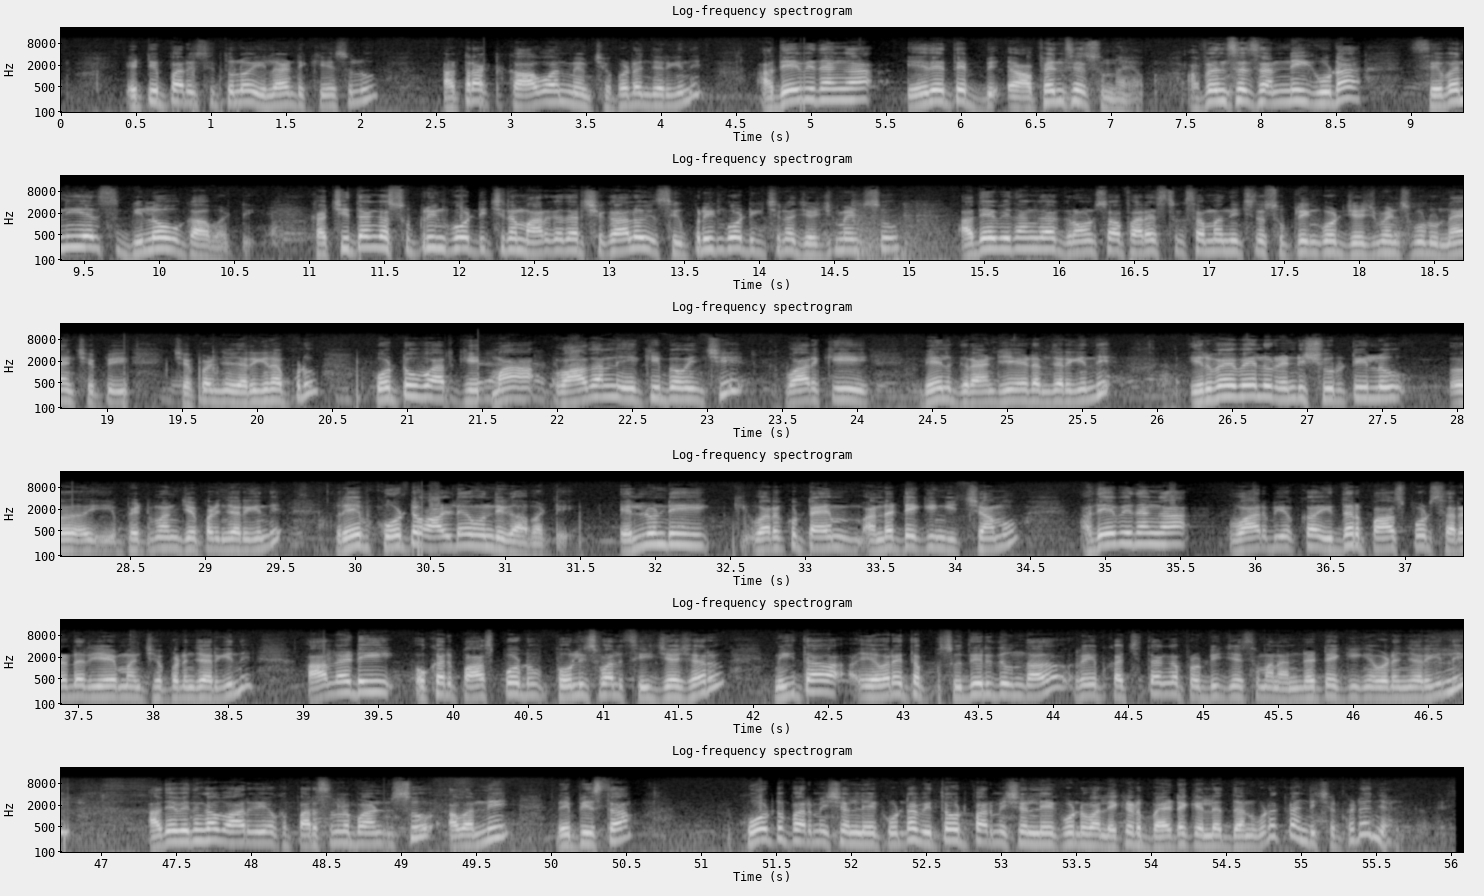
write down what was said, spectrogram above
ఎట్టి పరిస్థితుల్లో ఇలాంటి కేసులు అట్రాక్ట్ కావు అని మేము చెప్పడం జరిగింది. అదేవిధంగా ఏదైతే అఫెన్సెస్ ఉన్నాయో అఫెన్సెస్ అన్నీ కూడా సెవెన్ ఇయర్స్ బిలో కాబట్టి ఖచ్చితంగా సుప్రీంకోర్టు ఇచ్చిన మార్గదర్శకాలు సుప్రీంకోర్టు ఇచ్చిన జడ్జిమెంట్స్ అదేవిధంగా గ్రౌండ్స్ ఆఫ్ అరెస్ట్కి సంబంధించిన సుప్రీంకోర్టు జడ్జిమెంట్స్ కూడా ఉన్నాయని చెప్పి చెప్పడం జరిగినప్పుడు కోర్టు వారికి మా వాదనలు ఏకీభవించి వారికి బెయిల్ గ్రాంట్ చేయడం జరిగింది. ఇరవై వేలు రెండు షూరిటీలు పెట్టమని చెప్పడం జరిగింది. రేపు కోర్టు హాలిడే ఉంది కాబట్టి ఎల్లుండి వరకు టైం అండర్టేకింగ్ ఇచ్చాము. అదేవిధంగా వారి యొక్క ఇద్దరు పాస్పోర్ట్ సరెండర్ చేయమని చెప్పడం జరిగింది. ఆల్రెడీ ఒకరి పాస్పోర్ట్ పోలీస్ వాళ్ళు సీజ్ చేశారు. మిగతా ఎవరైతే సుదీర్ది ఉందో రేపు ఖచ్చితంగా ప్రొడ్యూస్ చేస్తామని అండర్టేకింగ్ ఇవ్వడం జరిగింది. అదేవిధంగా వారి యొక్క పర్సనల్ బాండ్స్ అవన్నీ రేపిస్తాం కోర్టు పర్మిషన్ లేకుండా వితౌట్ పర్మిషన్ లేకుండా వాళ్ళు ఎక్కడ బయటకు వెళ్ళొద్దని కూడా కండిషన్ పెట్టడం జరిగింది.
